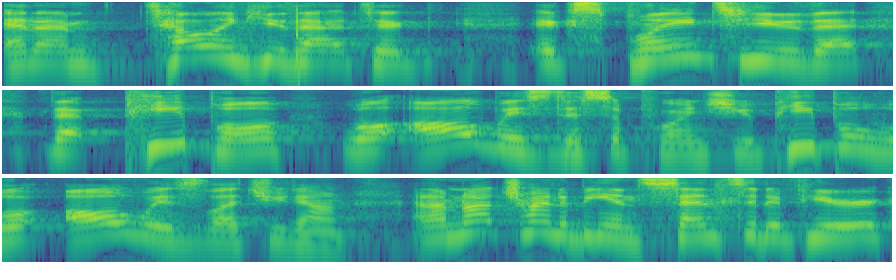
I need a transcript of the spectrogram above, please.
And I'm telling you that to explain to you that, that people will always disappoint you. People will always let you down. And I'm not trying to be insensitive here.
